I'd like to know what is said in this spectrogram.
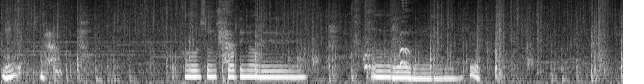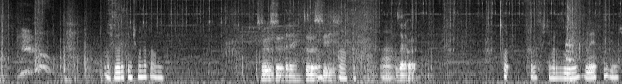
Pimba. Força Sporting ali. Agora temos que mandar para ali. Sou eu, sou eu, peraí. Estou a subir isto. Ah, ok. Ah, Usar corda. foda-se, esta merda do E, do F, meu Deus.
